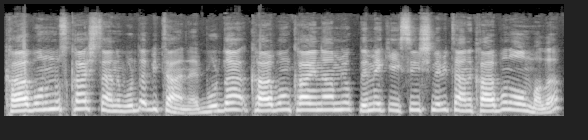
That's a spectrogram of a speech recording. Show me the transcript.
Karbonumuz kaç tane burada? Bir tane. Burada karbon kaynağım yok. Demek ki x'in içinde bir tane karbon olmalı.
